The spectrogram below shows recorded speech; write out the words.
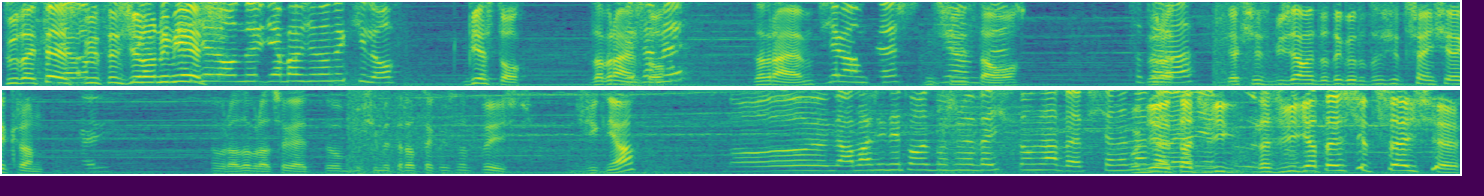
Tutaj też, Ja- tu jest ten zielony ja mam miecz! Zielony, ja mam zielony kilof. Bierz to. Zabrałem to. Bierzemy? Zabrałem. Wzięłam też. Nic się nie stało. Też. Co Dobra. teraz? Jak się zbliżamy do tego, to to się trzęsie ekran. Okej. Dobra, dobra, czekaj, to musimy teraz jakoś stąd wyjść. Dźwignia? No, a masz inny pomysł, możemy wejść w tą lawę, w ścianę lawy, nie, ta, dźwig, wiem, ta dźwignia też się trzęsie!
